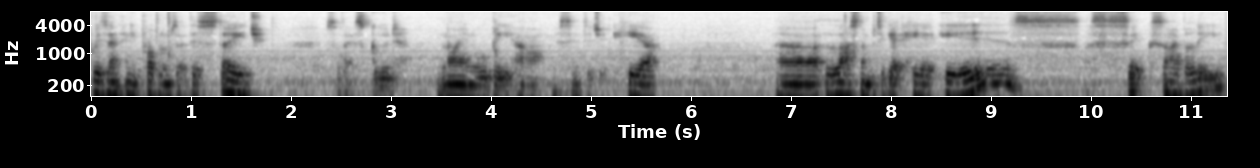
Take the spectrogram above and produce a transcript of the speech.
present any problems at this stage. So that's good. 9 will be our missing digit here. Uh, the last number to get here is 6, I believe.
